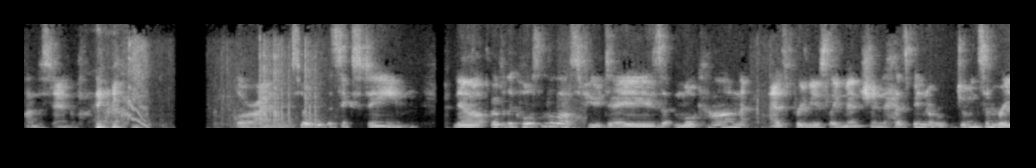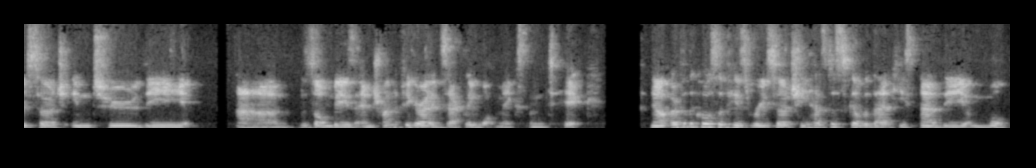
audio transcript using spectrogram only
understandable. All right, so with the 16. Now, over the course of the last few days, Morkan, as previously mentioned, has been doing some research into the uh, zombies and trying to figure out exactly what makes them tick. Now, over the course of his research, he has discovered that uh, the mo-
